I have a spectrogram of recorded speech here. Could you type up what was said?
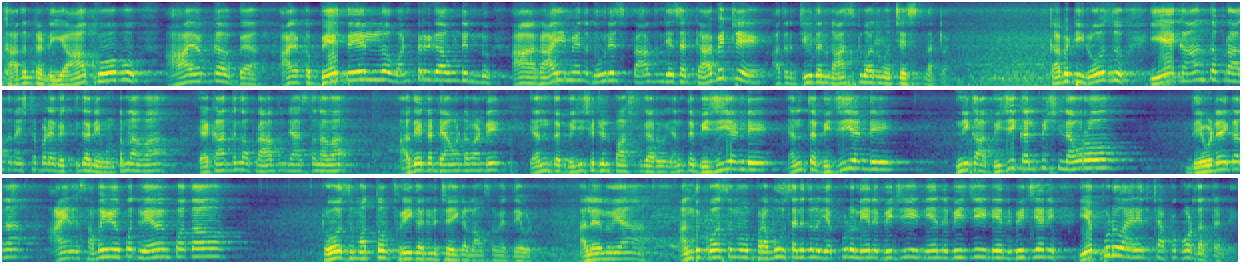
కాదంటండి యాకోబు ఆ యొక్క ఆ యొక్క బేతేల్లో ఒంటరిగా ఉండి ఆ రాయి మీద నూనెసి ప్రార్థన చేశాడు కాబట్టి అతని జీవితానికి ఆశీర్వాదం వచ్చేసిందట. కాబట్టి ఈరోజు ఏకాంత ప్రార్థన ఇష్టపడే వ్యక్తిగా నీవు ఉంటున్నావా? ఏకాంతంగా ప్రార్థన చేస్తున్నావా? అదేంటంటే ఏమంటామండి? ఎంత బిజీ షెడ్యూల్ పాస్టర్ గారు ఎంత బిజీ అండి ఎంత బిజీ అండి. నీకు ఆ బిజీ కల్పించింది ఎవరో? దేవుడే కదా. ఆయనకు సమయం అయిపోతే నువ్వేమైపోతావు రోజు మొత్తం ఫ్రీగా నేను చేయగలను అవసరమే దేవుడు. అలేలుయా అందుకోసము ప్రభు సన్నిధిలో ఎప్పుడు నేను బిజీ నేను బిజీ నేను బిజీ అని ఎప్పుడు ఆయన చెప్పకూడదంటండి.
